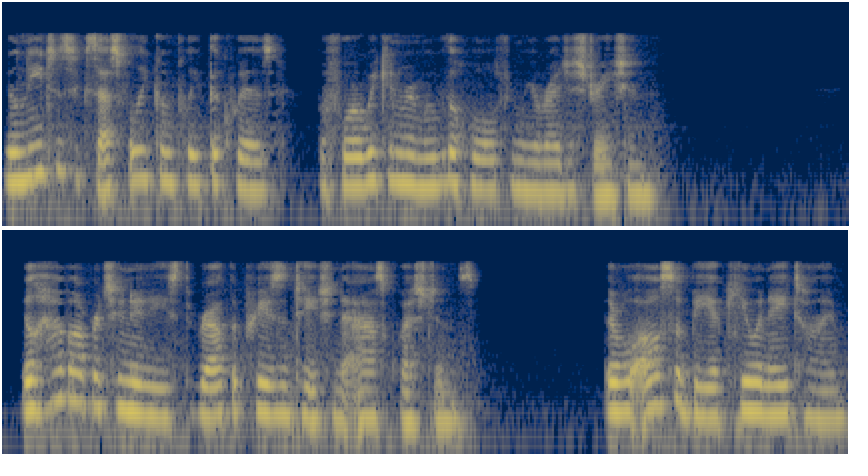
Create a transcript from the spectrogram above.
You'll need to successfully complete the quiz before we can remove the hold from your registration. You'll have opportunities throughout the presentation to ask questions. There will also be a Q&A time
